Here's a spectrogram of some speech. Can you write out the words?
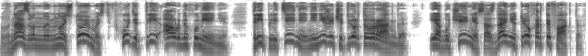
В названную мной стоимость входит три аурных умения, три плетения не ниже четвертого ранга и обучение созданию трех артефактов.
